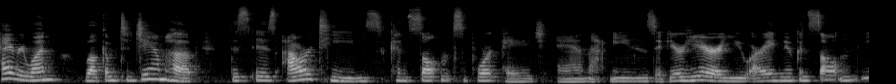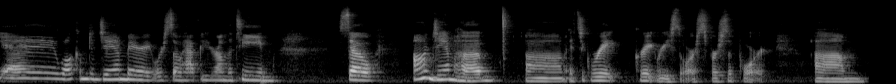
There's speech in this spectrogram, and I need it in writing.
Hi everyone, welcome to Jam Hub. This is our team's consultant support page, and that means if you're here, you are a new consultant. Yay! Welcome to Jamberry. We're so happy you're on the team. So, on Jam Hub, um, it's a great, great resource for support. Um,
